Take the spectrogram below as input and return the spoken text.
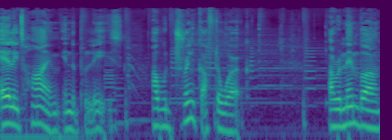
early time in the police, I would drink after work. I remember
